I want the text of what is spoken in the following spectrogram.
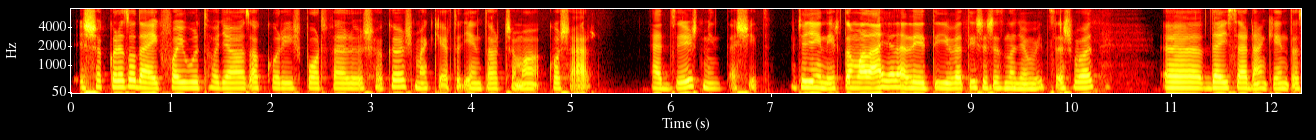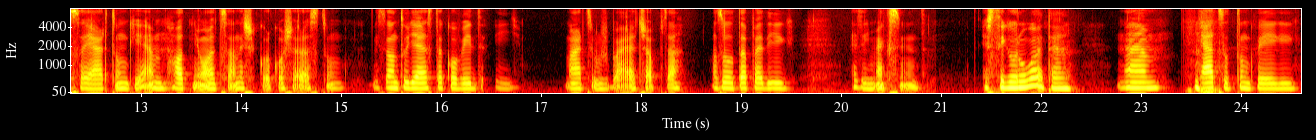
és akkor ez odáig fajult, hogy az akkori sportfelelős hökös megkért, hogy én tartsam a kosár edzést, mint esit. Úgyhogy én írtam alá jelenléti évet is, és ez nagyon vicces volt. De is szerdánként összejártunk ilyen 6-8-an, és akkor kosaraztunk. Viszont ugye ezt a Covid így márciusban elcsapta. Azóta pedig ez így megszűnt. És szigorú voltál? Nem, játszottunk végig.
